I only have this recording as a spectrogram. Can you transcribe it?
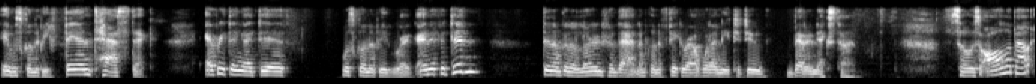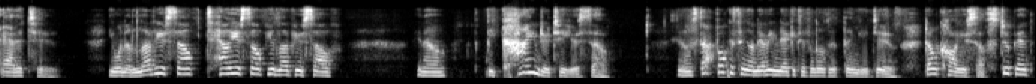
It was going to be fantastic. Everything I did was going to be great. And if it didn't, then I'm going to learn from that and I'm going to figure out what I need to do better next time. So it's all about attitude. You want to love yourself, tell yourself you love yourself, you know, be kinder to yourself. You know, stop focusing on every negative little thing you do. Don't call yourself stupid.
